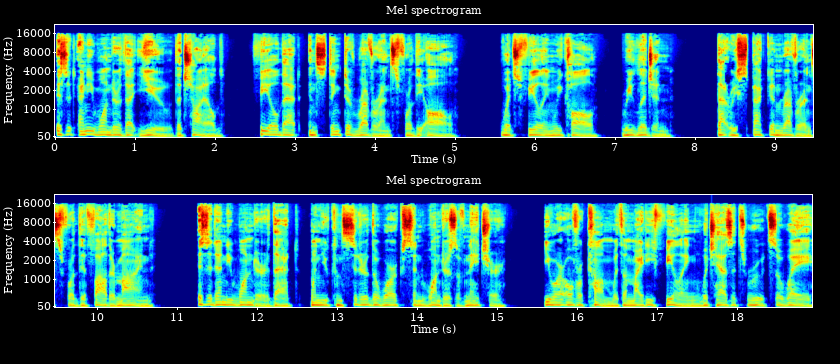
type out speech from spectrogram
Is it any wonder that you, the child, feel that instinctive reverence for the all, which feeling we call religion, that respect and reverence for the Father mind? Is it any wonder that, when you consider the works and wonders of nature, you are overcome with a mighty feeling which has its roots away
